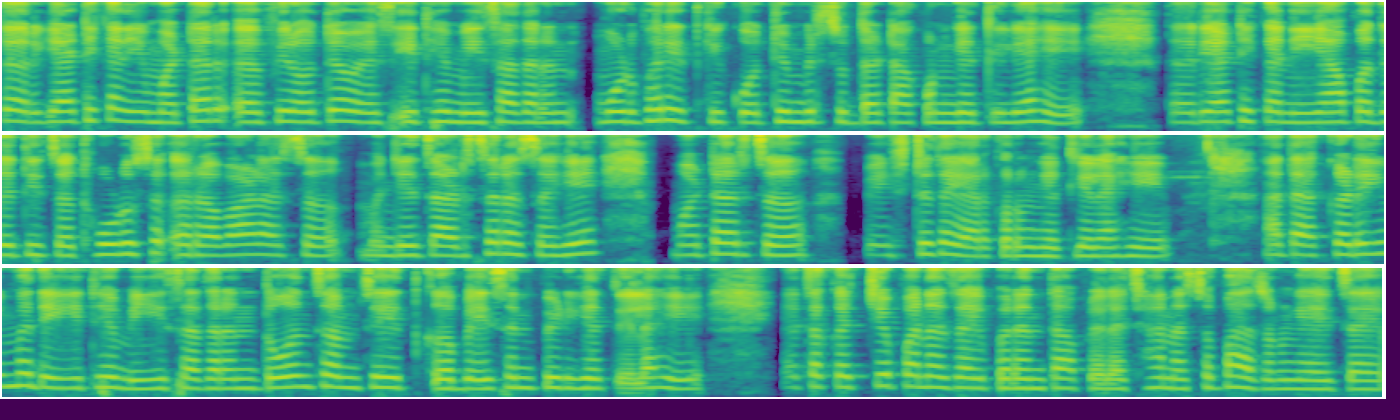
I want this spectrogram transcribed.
तर या ठिकाणी मटर फिरवते वेळेस इथे मी साधारण मुठभर इतकी कोथिंबीर सुद्धा टाकून घेतलेली आहे. तर या ठिकाणी या पद्धतीचं थोडंसं रवाळ असं म्हणजे जाडसर असं हे मटरचं पेस्ट तयार करून घेतलेलं आहे. आता कढईमध्ये इथे मी साधारण दोन चमचे इतकं बेसन पीठ घेतलेलं आहे. याचा कच्चेपणा जाईपर्यंत आपल्याला छान असं भाजून घ्यायचं आहे.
